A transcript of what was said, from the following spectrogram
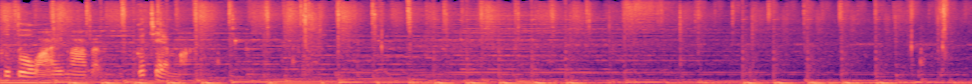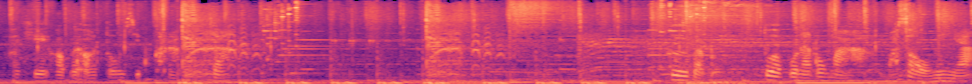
คือตัววายมาแบบก็แจ่มอะโอเคขอไปออโต้สิบครั้งจ้ะคือแบบตัวโบนัสลงมา มาสองอย่างเงี้ย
